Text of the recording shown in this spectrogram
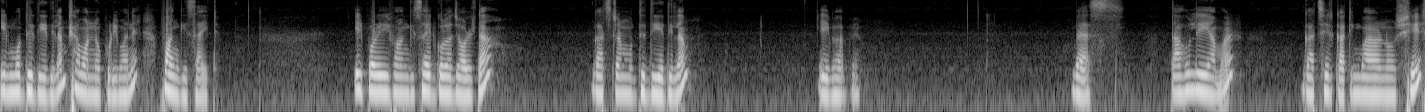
এর মধ্যে দিয়ে দিলাম সামান্য পরিমাণে ফাঙ্গিসাইড এরপর এই ফাঙ্গিসাইড গোলা জলটা গাছটার মধ্যে দিয়ে দিলাম। এইভাবে। ব্যাস। তাহলেই আমার গাছের কাটিং বানানো শেষ।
